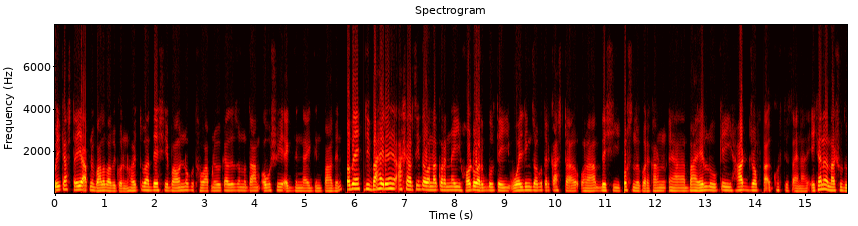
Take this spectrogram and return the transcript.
ওই কাজটাই আপনি ভালোভাবে করেন, হয়তো বা দেশে বা অন্য কোথাও আপনি ওই কাজের জন্য দাম অবশ্যই একদিন না একদিন পাবেন। তবে যদি বাইরে আসার চিন্তা ভাবনা করেন না, এই হট ওয়ার্ক বলতে এই ওয়েল্ডিং জগতের কাজটা ওরা বেশি পছন্দ করে, কারণ বাইরের লোক এই হার্ড জব করতে চায় না। এখানে না শুধু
